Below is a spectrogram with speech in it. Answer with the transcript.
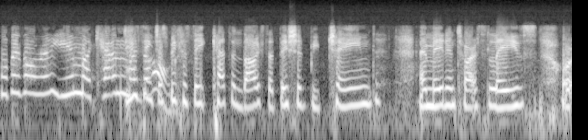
Well, they've already eaten my cat and Do my you think just because they eat cats and dogs that they should be chained and made into our slaves or,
